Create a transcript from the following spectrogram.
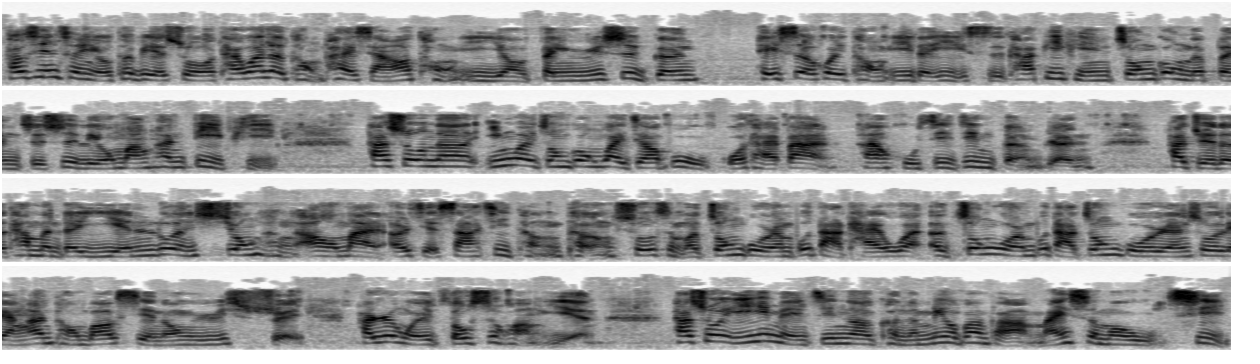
曹新成有特别说，台湾的统派想要统一哦，等于是跟黑社会统一的意思。他批评中共的本质是流氓和地痞。他说呢，因为中共外交部、国台办和胡锡进等人，他觉得他们的言论凶狠傲慢，而且杀气腾腾，说什么中国人不打台湾，呃，中国人不打中国人，说两岸同胞血浓于水，他认为都是谎言。他说一亿美金呢，可能没有办法买什么武器。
